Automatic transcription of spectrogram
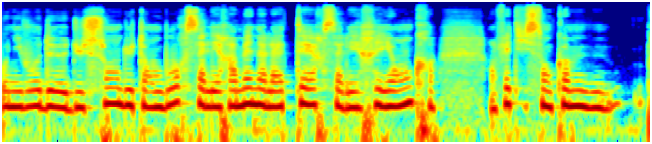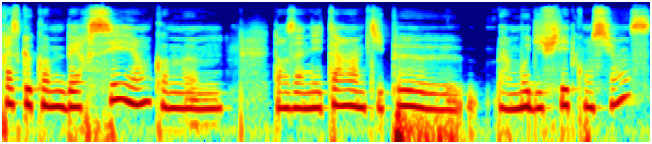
au niveau de, du son du tambour, ça les ramène à la terre, ça les réancre. En fait, ils sont comme presque comme bercés, hein, comme euh, dans un état un petit peu euh, ben, modifié de conscience.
